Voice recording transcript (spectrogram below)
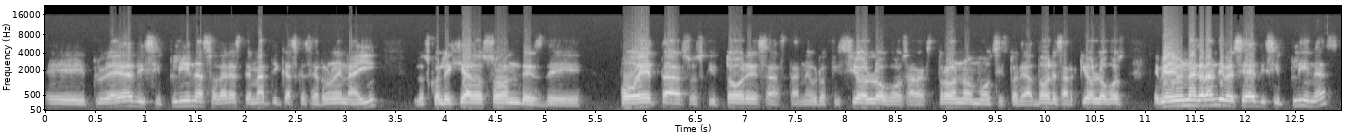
eh, pluralidad de disciplinas o de áreas temáticas que se reúnen ahí. Los colegiados son desde poetas o escritores hasta neurofisiólogos, astrónomos, historiadores, arqueólogos. Hay una gran diversidad de disciplinas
